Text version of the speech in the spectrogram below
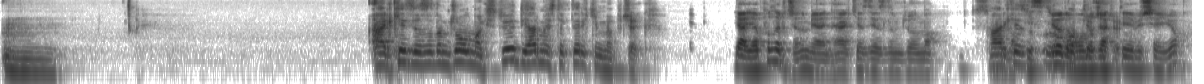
Hmm. Herkes yazılımcı olmak istiyor. Diğer meslekleri kim yapacak? Ya yapılır canım yani herkes yazılımcı olmak, Herkes istiyor da robot olacak yapacak. diye bir şey yok.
